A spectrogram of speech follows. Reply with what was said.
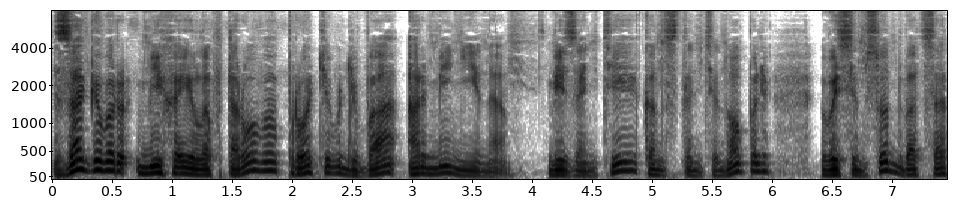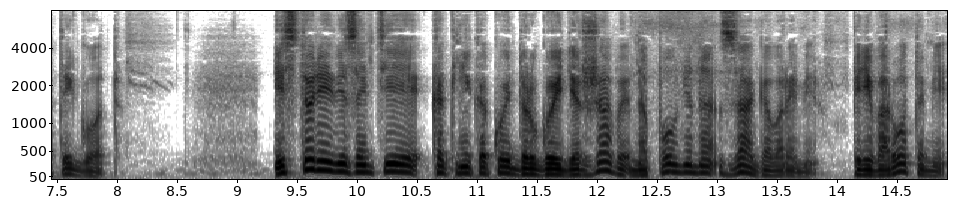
Заговор Михаила II против Льва Армянина. Византия, Константинополь, 820 год. История Византии, как никакой другой державы, наполнена заговорами, переворотами,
